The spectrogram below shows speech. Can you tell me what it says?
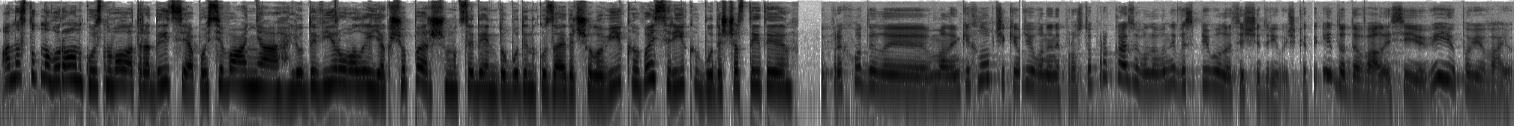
А наступного ранку існувала традиція посівання. Люди вірували, якщо першому цей день до будинку зайде чоловік, весь рік буде щастити. Приходили маленькі хлопчики, вони не просто проказували, вони виспівували ці щедрівочки і додавали сію, вію, повіваю.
